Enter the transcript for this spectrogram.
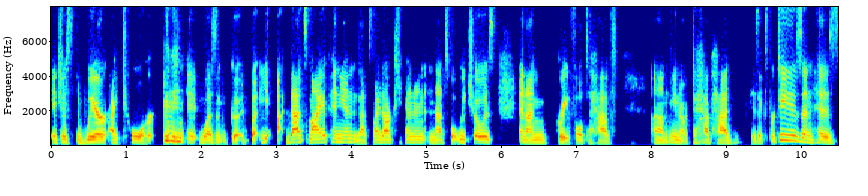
it just where i tore it wasn't good. But yeah, that's my opinion that's my doctor's opinion and that's what we chose and i'm grateful to have um, you know to have had his expertise and his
